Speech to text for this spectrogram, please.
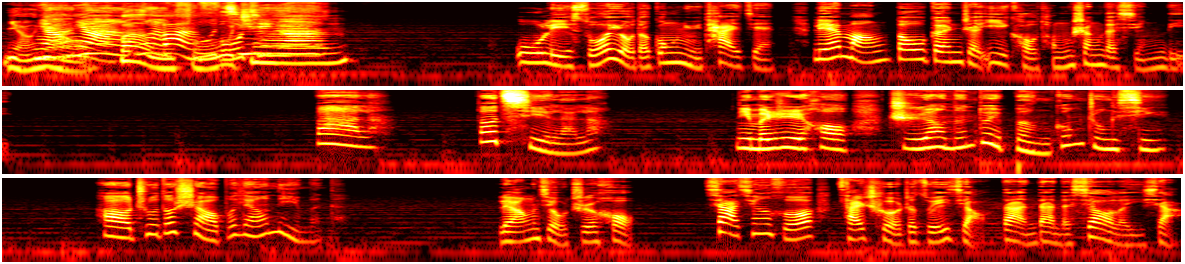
娘娘万福金安！屋里所有的宫女太监连忙都跟着异口同声的行礼。罢了，都起来了。你们日后只要能对本宫忠心，好处都少不了你们的。良久之后，夏清河才扯着嘴角淡淡的笑了一下，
